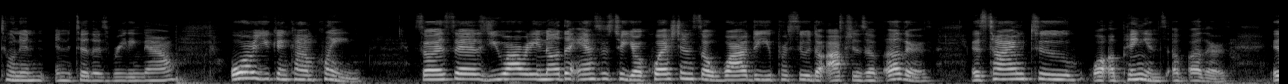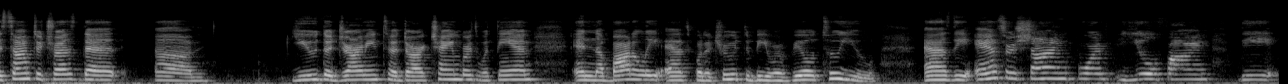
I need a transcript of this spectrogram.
tuning into this reading now. Or you can come clean. So it says you already know the answers to your questions, so why do you pursue the options of others? It's time to, well, opinions of others. It's time to trust that um, you, the journey to dark chambers within, and the bodily ask for the truth to be revealed to you. As the answers shine forth, you'll find the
